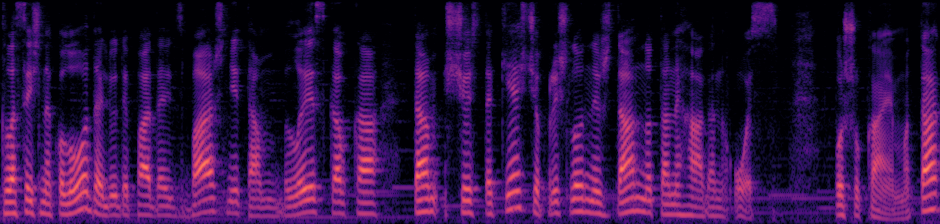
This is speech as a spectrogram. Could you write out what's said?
класична колода, люди падають з башні, там блискавка, там щось таке, що прийшло нежданно та негадано. Ось пошукаємо, так?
